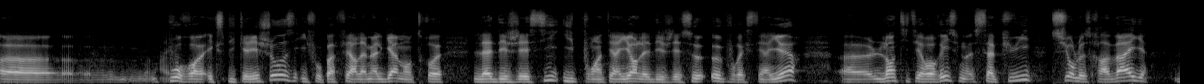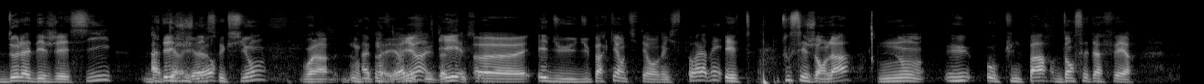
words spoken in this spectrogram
pour expliquer les choses, il ne faut pas faire l'amalgame entre la DGSI, I pour intérieur, la DGSE, E pour extérieur. L'antiterrorisme s'appuie sur le travail de la DGSI, des juges d'instruction. Voilà, donc et, euh, et du, du, parquet antiterroriste. Voilà, mais... Et tous ces gens-là n'ont eu aucune part dans cette affaire.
